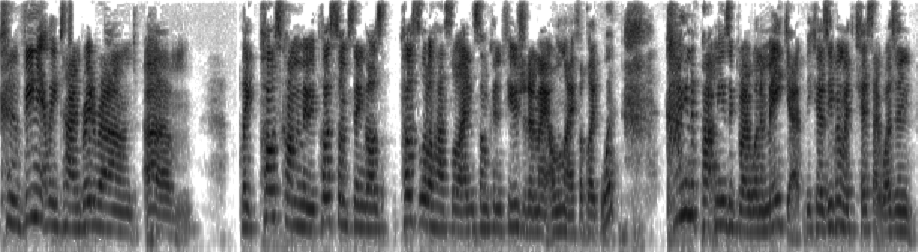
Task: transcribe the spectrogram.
conveniently timed right around um like post common maybe post some singles, post a little hustle and some confusion in my own life of like what kind of pop music do I want to make yet? Because even with Kiss I wasn't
